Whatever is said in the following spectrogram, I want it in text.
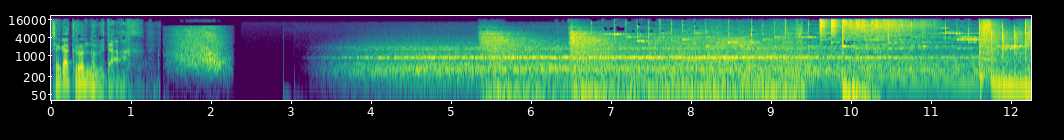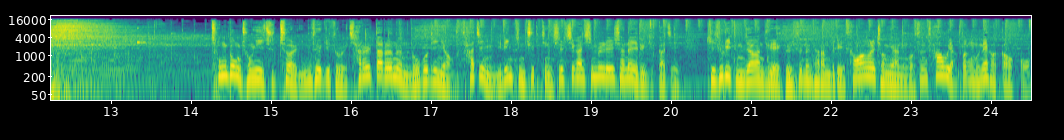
제가 그런 놈이다. 청동 종이 주철 인쇄기술 차를 따르는 로봇 인형 사진 1인칭 슈팅 실시간 시뮬레이션에 이르기까지 기술이 등장한 뒤에 글 쓰는 사람들이 상황을 정의하는 것은 사후 약방문에 가까웠고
